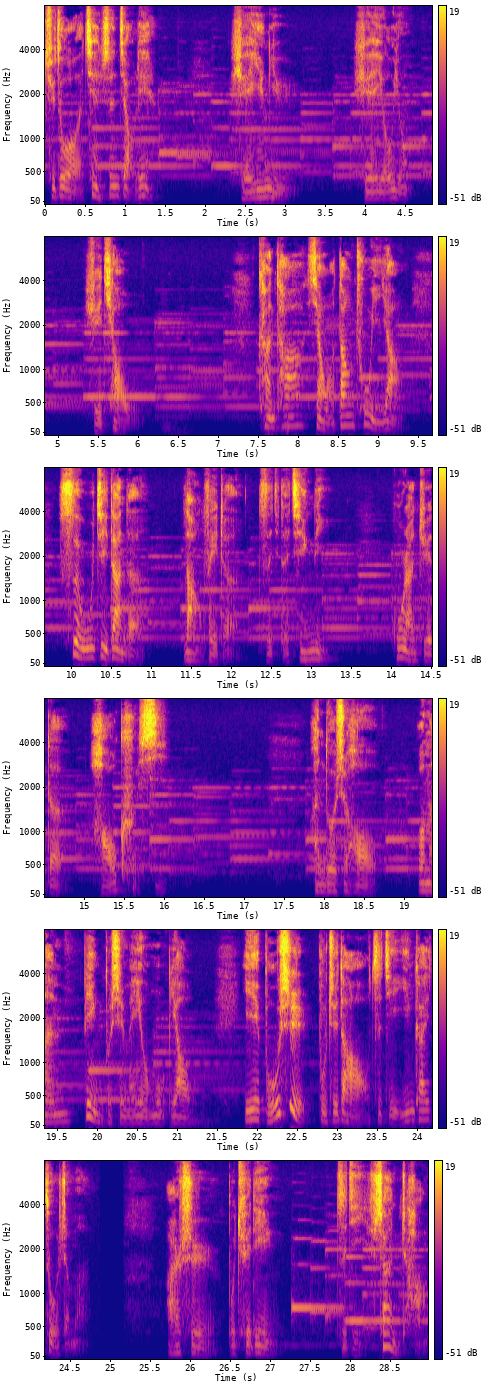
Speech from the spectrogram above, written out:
去做健身教练，学英语，学游泳，学跳舞。看她像我当初一样肆无忌惮地浪费着自己的精力，忽然觉得好可惜。很多时候，我们并不是没有目标。也不是不知道自己应该做什么，而是不确定自己擅长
